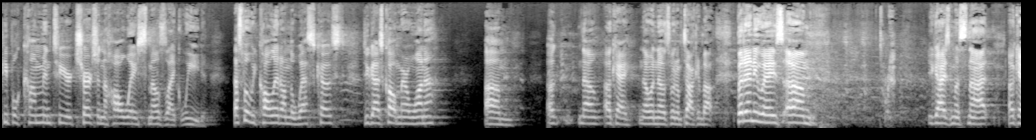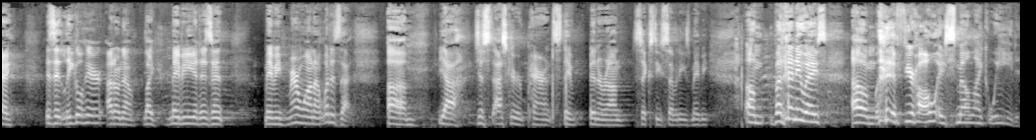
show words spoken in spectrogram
people come into your church and the hallway smells like weed. That's what we call it on the West Coast. Do you guys call it marijuana? Um, uh, no? Okay. No one knows what I'm talking about. But, anyways, um, you guys must not. Okay. Is it legal here? I don't know. Like, maybe it isn't maybe marijuana. What is that? Um, yeah, just ask your parents. They've been around 60s, 70s, maybe. Um, but, anyways, um, if your always smell like weed,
